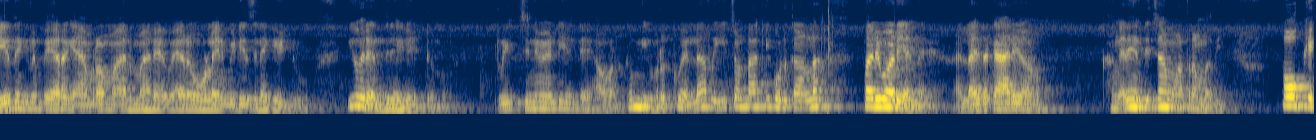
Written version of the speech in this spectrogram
ഏതെങ്കിലും വേറെ ക്യാമറമാന്മാരെ വേറെ ഓൺലൈൻ വീഡിയോസിനെ കയറ്റു. ഇവരെന്തിനെ കയറ്റുന്നു? റീച്ചിന് വേണ്ടിയല്ലേ. അവർക്കും ഇവർക്കും എല്ലാം റീച്ച് ഉണ്ടാക്കി കൊടുക്കാനുള്ള പരിപാടി തന്നെ. അല്ല ഇതൊക്കെ ആര് കാണും? അങ്ങനെ എന്തിച്ചാൽ മാത്രം മതി. ഓക്കെ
